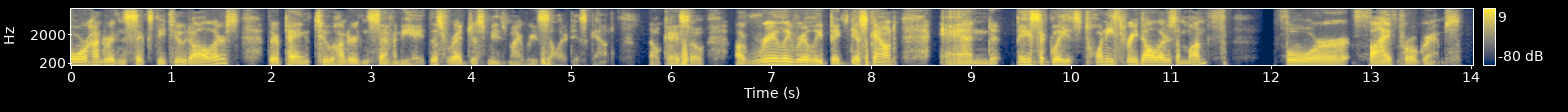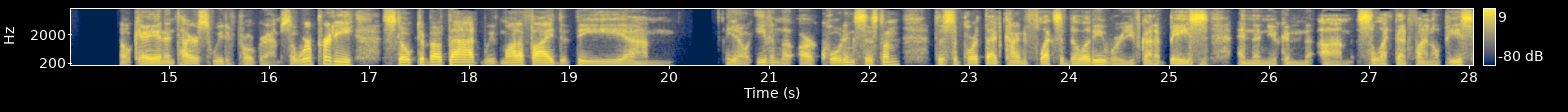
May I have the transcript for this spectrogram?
$462, they're paying 278. This red just means my reseller discount. Okay, so a really, really big discount. And basically it's $23 a month for five programs okay, an entire suite of programs. So we're pretty stoked about that. We've modified the um, you know, even the, our quoting system to support that kind of flexibility where you've got a base and then you can um, select that final piece.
